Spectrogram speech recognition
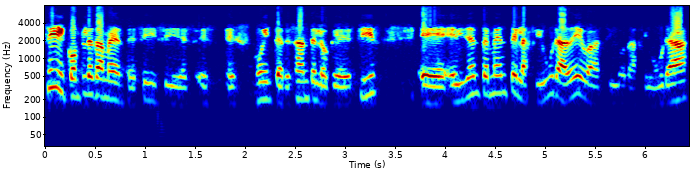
Sí, completamente, sí, sí, es, es, es muy interesante lo que decís. Eh, evidentemente la figura de Eva ha sido una figura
